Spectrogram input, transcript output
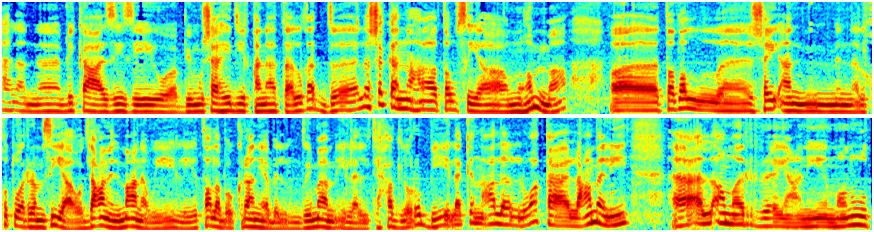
أهلا بك عزيزي وبمشاهدي قناة الغد. لا شك أنها توصية مهمة. تظل شيئا من الخطوة الرمزية أو الدعم المعنوي لطلب أوكرانيا بالانضمام إلى الاتحاد الأوروبي لكن على الواقع العملي الأمر يعني منوط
